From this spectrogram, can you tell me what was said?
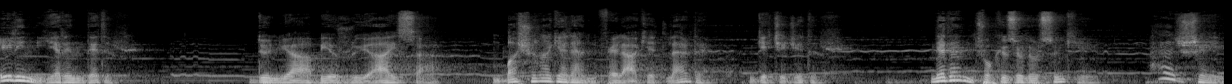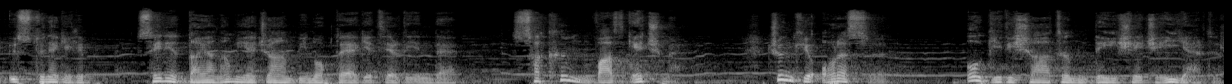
elin yerindedir. Dünya bir rüyaysa başına gelen felaketler de geçicidir. Neden çok üzülürsün ki? Her şey üstüne gelip seni dayanamayacağın bir noktaya getirdiğinde sakın vazgeçme. Çünkü orası o gidişatın değişeceği yerdir.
